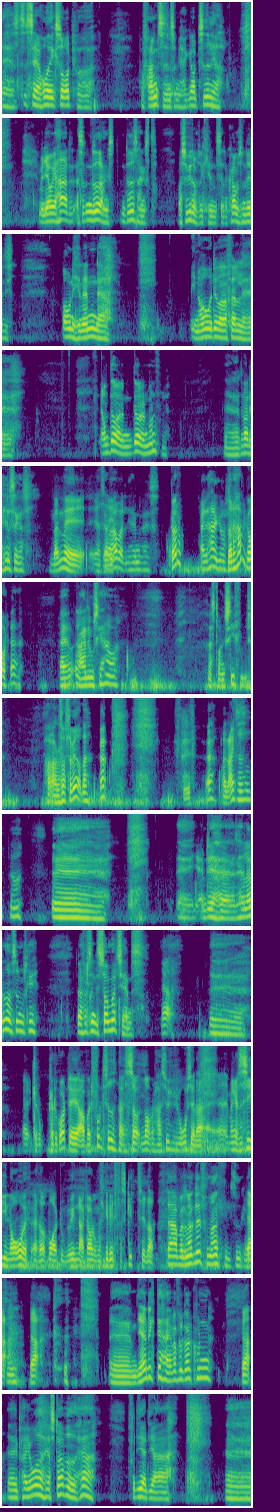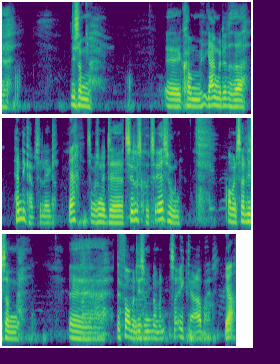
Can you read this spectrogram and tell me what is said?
Øh, så ser jeg overhovedet ikke sort på, på fremtiden, som jeg har gjort tidligere. Men jo, jeg har altså den dødsangst, den dødsangst og sygdomserkendelse, der kom sådan lidt oven i hinanden der. I Norge, det var i hvert fald... Øh, jo, men det var den, det var den mundfuld. Øh, det var det helt sikkert. Hvad med... Så Altså, jeg arbejder lige herinde, faktisk. gør du? Nej, det har jeg gjort. Nå, det har du gjort. Ja. Nej, nej, det er måske herovre. Restaurant Seafood. Har, har du så serveret der? Ja. Fedt. Ja. Og lang tid siden? Ja. Øh, øh, jamen, det er, det er halvandet år siden måske. Det er i hvert fald sådan et sommerchance. Ja. Øh, Ja, Kan du, kan du godt øh, arbejde fuld tid, altså, så, når man har fibrose, eller øh, man kan så sige i Norge, altså, hvor du er indlagt, der er måske lidt for skidt til at... der arbejder nok lidt for meget fuldtid, kan man Ja, sige. ja, Øh, ja, det, det har jeg i hvert fald godt kunnet ja, øh, i perioder. Jeg stoppede her, fordi at jeg øh, ligesom øh, kom i gang med det, der hedder handicaptillæg, ja, som er sådan et øh, tilskud til SU'en, hvor man så ligesom, øh, det får man ligesom, når man så ikke kan arbejde. ja.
